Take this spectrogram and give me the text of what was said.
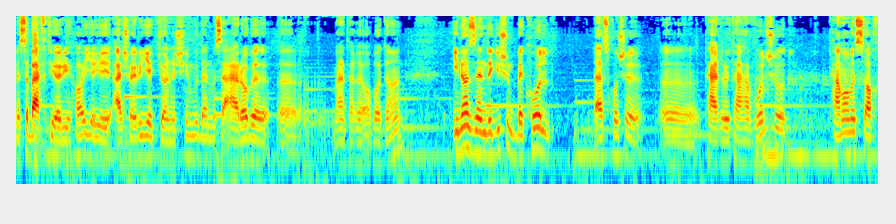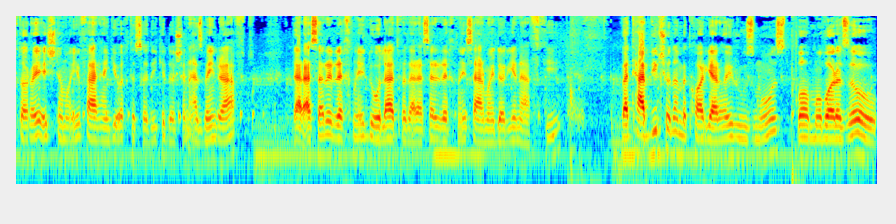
مثل بختیاری های اشایر یک جانشین بودن مثل اعراب منطقه آبادان. اینا زندگیشون به کل دستخوش تغییر تحول شد. تمام ساختارهای اجتماعی و فرهنگی و اقتصادی که داشتن از بین رفت در اثر رخنه دولت و در اثر رخنه سرمایداری نفتی. و تبدیل شدن به کارگرهای روزمزد با مبارزه و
